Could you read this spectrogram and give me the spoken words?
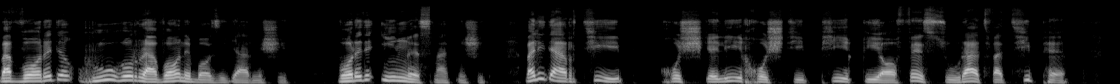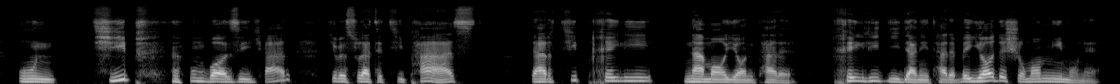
و وارد روح و روان بازیگر میشید. وارد این قسمت میشید. ولی در تیپ خوشگلی خوشتیپی قیافه صورت و تیپ اون تیپ اون بازیگر که به صورت تیپ هست در تیپ خیلی نمایانتره خیلی دیدنی تره به یاد شما میمونه.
